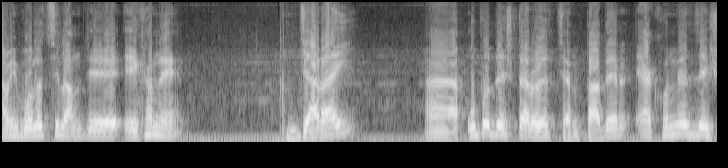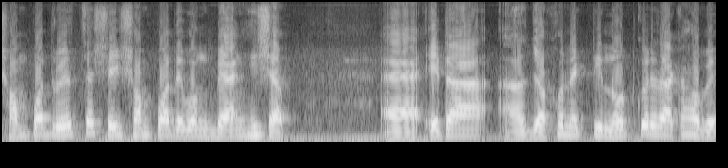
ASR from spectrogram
আমি বলেছিলাম যে এখানে যারাই উপদেষ্টা রয়েছেন, তাদের এখনের যে সম্পদ রয়েছে, সেই সম্পদ এবং ব্যাংক হিসাব এটা যখন একটি নোট করে রাখা হবে,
